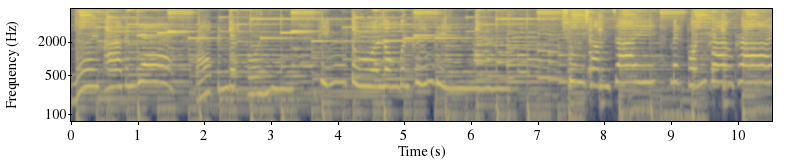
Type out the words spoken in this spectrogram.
เลยพากันแยกแตกเป็นเม็ดฝน ทิ้งตัวลงบนพื้นดิน ชุ่มช่ำใจเม็ดฝนพรางพราย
